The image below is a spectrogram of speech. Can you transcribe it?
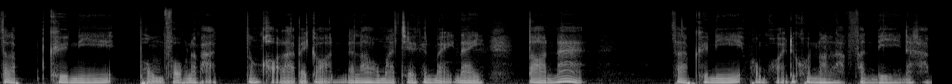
สำหรับคืนนี้ผมโฟกนภัทรต้องขอลาไปก่อน แล้วเรามาเจอกันใหม่ในตอนหน้าสำหรับคืนนี้ผมขอให้ทุกคนนอนหลับฝันดีนะครับ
